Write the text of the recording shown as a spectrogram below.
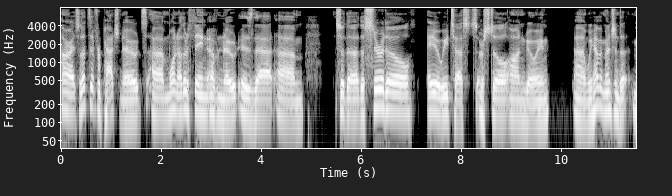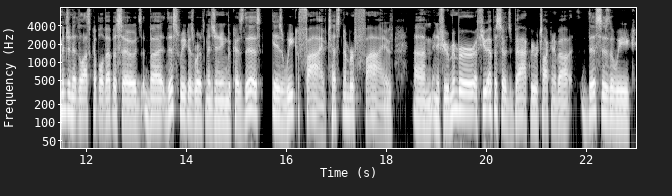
All right, so that's it for patch notes. Um, one other thing of note is that um, so the the Cyrodiil AOE tests are still ongoing. Uh, we haven't mentioned mentioned it the last couple of episodes, but this week is worth mentioning because this is week five, test number five. Um, and if you remember a few episodes back, we were talking about this is the week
